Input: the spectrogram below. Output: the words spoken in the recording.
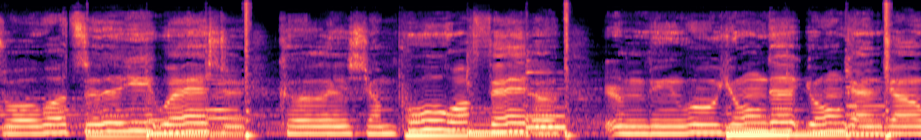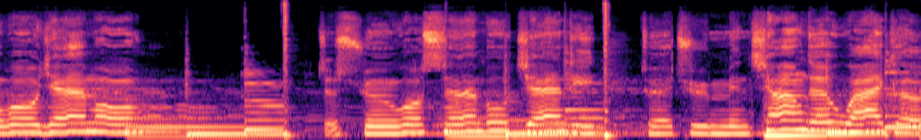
说我自以为是，可怜像扑火飞蛾，任凭无用的勇敢将我淹没。这漩涡深不见底，褪去勉强的外壳，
